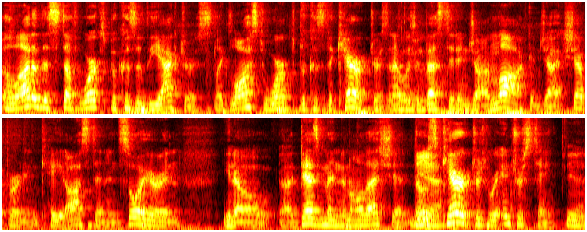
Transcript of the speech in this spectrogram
a lot of this stuff works because of the actors. Like Lost worked because of the characters, and I was Yeah. invested in John Locke and Jack Shephard and Kate Austin and Sawyer and you know uh, Desmond and all that shit. Those Yeah. characters were interesting. Yeah.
